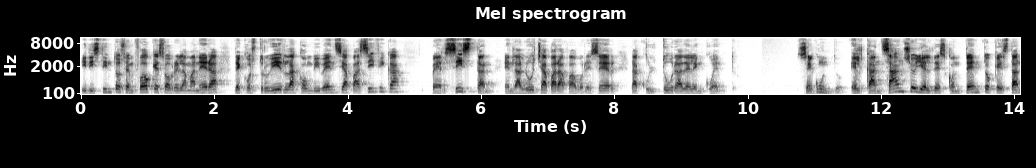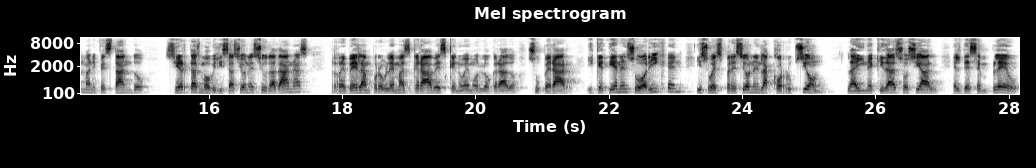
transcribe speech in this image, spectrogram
y distintos enfoques sobre la manera de construir la convivencia pacífica, persistan en la lucha para favorecer la cultura del encuentro. Segundo, el cansancio y el descontento que están manifestando ciertas movilizaciones ciudadanas revelan problemas graves que no hemos logrado superar y que tienen su origen y su expresión en la corrupción, la inequidad social, el desempleo,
